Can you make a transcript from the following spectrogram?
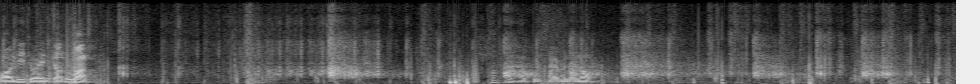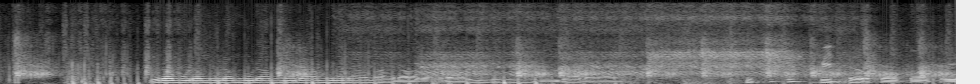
ก่อนที่ตัวเองจะร่วงอาหารผมหายไปไหนเนาะ Muda muda muda muda muda muda mada da da di di di da da ปิดเถอะโอ้โหเฮ้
